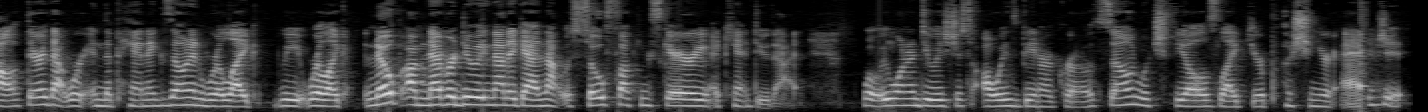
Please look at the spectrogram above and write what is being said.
out there that we're in the panic zone and we're like we we're like, "Nope, I'm never doing that again. That was so fucking scary. I can't do that." What we want to do is just always be in our growth zone, which feels like you're pushing your edge. It,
